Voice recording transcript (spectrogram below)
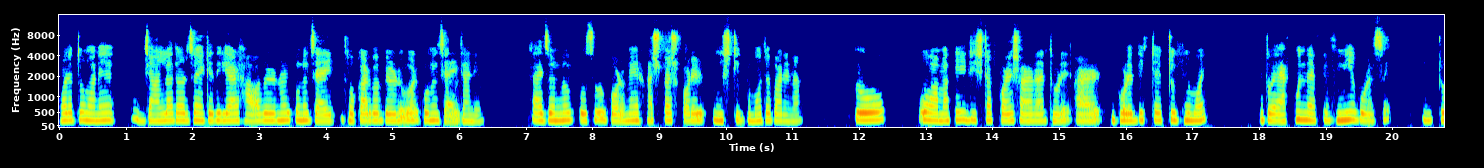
ঘরে তো মানে জানলা, দরজা এঁটে দিলে আর হাওয়া বেরোনোর কোনো জায় ঢোকার বা বেরোবার কোনো জায়গা নেই। তাই জন্য প্রচুর গরমে হাঁসফাঁস করে মিষ্টি ঘুমোতে পারে না। তো ও আমাকেই ডিস্টার্ব করে সারা রাত ধরে। আর ভোরের দিকটা একটু ঘুমোয়। তো এখন একটা ঘুমিয়ে পড়েছে। তো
